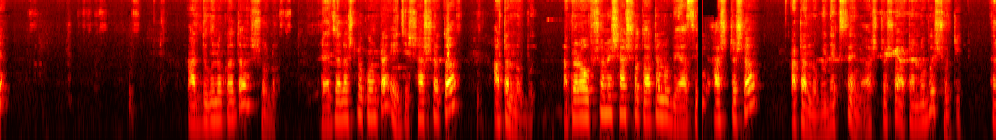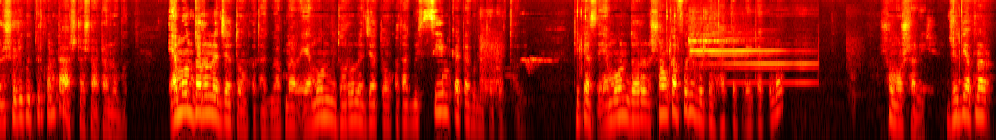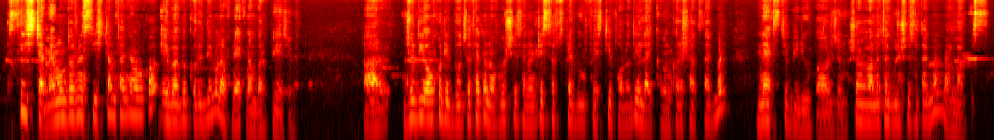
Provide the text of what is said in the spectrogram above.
আট দুগুণে কত? ষোলো। রেজাল্ট আসলো কোনটা? এই যে সাতশত আটানব্বই। আপনার অপশনে সাতশত আটানব্বই আছে। আটশোশো আটানব্বই, দেখছেন? আটশোশো আটানব্বই সঠিক। তাহলে সঠিক উত্তর কোনটা? আটশোশো আটানব্বই। এমন ধরনের যত অঙ্ক থাকবে, আপনার এমন ধরনের যত অঙ্ক থাকবে সেম ক্যাটাগরিতে করতে হবে। ঠিক আছে? এমন ধরনের সংখ্যা পরিবর্তন থাকতে পারে, এটা কোনো সমস্যা নেই। যদি আপনার সিস্টেম এমন ধরনের সিস্টেম থাকে অঙ্ক, এভাবে করে দিবেন, আপনি এক নাম্বার পেয়ে যাবেন। আর যদি অঙ্কটি বুঝে থাকেন, অবশ্যই চ্যানেলটি সাবস্ক্রাইব এবং পেজটি ফলো দিয়ে লাইক কমেন্ট করে সাথে থাকবেন। নেক্সট ভিডিও পাওয়ার জন্য। সবাই ভালো থাকবেন, সুস্থ থাকবেন। আল্লাহ হাফিজ।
